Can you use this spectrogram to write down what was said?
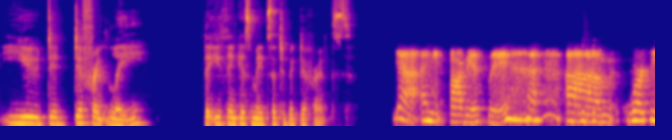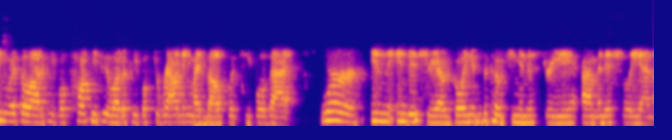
you did differently that you think has made such a big difference? Yeah, I mean, obviously, um, working with a lot of people, talking to a lot of people, surrounding mm-hmm. myself with people that were in the industry. I was going into the coaching industry um, initially, and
